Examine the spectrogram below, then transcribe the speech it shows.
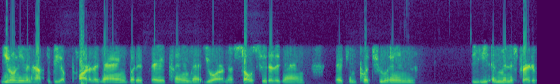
You don't even have to be a part of the gang, but if they claim that you are an associate of the gang, they can put you in the administrative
